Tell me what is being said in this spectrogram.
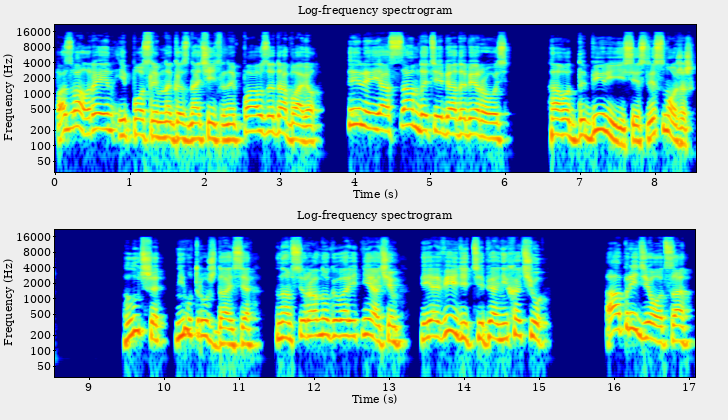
Позвал Рейн и после многозначительной паузы добавил «Или я сам до тебя доберусь. А вот доберись, если сможешь». «Лучше не утруждайся, нам все равно говорить не о чем. Я видеть тебя не хочу». «А придется»,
